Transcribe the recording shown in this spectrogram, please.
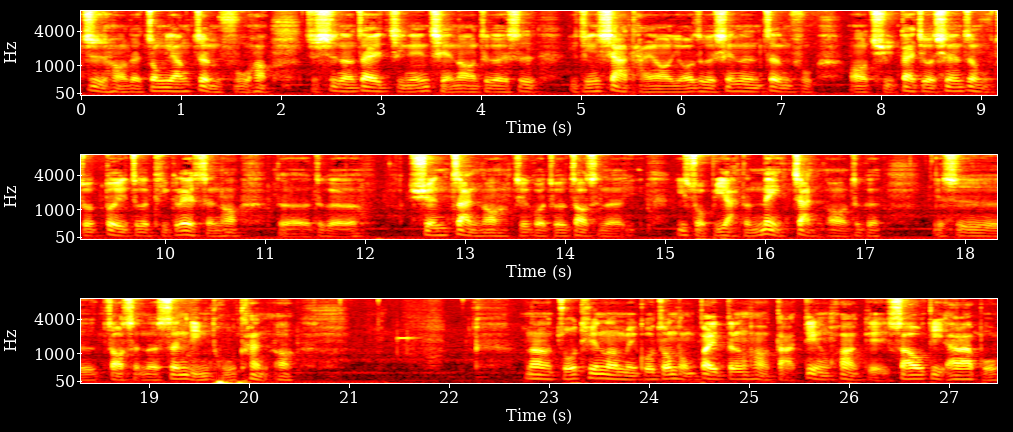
治哈的中央政府哈。只是呢，在几年前哦，这个是已经下台哦，由这个现任政府哦取代，就现任政府就对这个提格雷省哈的这个宣战哦，结果就造成了。伊索比亚的内战哦，这个也是造成了生灵涂炭啊。那昨天呢，美国总统拜登哈打电话给沙地阿拉伯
